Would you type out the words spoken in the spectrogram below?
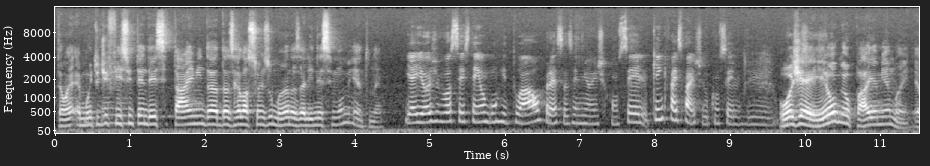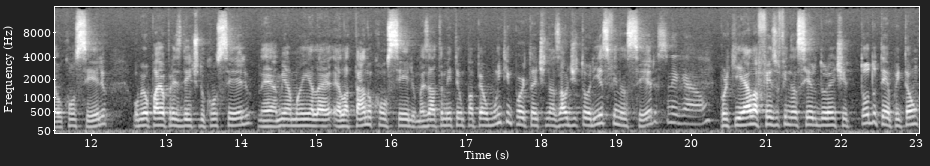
Então é, é muito difícil entender esse timing da, das relações humanas ali nesse momento, né? E aí hoje vocês têm algum ritual para essas reuniões de conselho? Quem que faz parte do conselho de Hoje é eu, meu pai e a minha mãe. É o conselho. O meu pai é o presidente do conselho, né? A minha mãe ela ela está no conselho, mas ela também tem um papel muito importante nas auditorias financeiras, Legal. porque ela fez o financeiro durante todo o tempo. Então,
